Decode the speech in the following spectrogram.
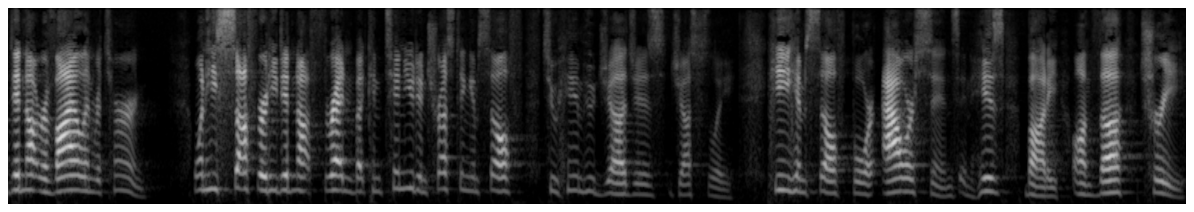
did not revile in return. When he suffered, he did not threaten, but continued entrusting himself to him who judges justly. He himself bore our sins in his body on the tree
